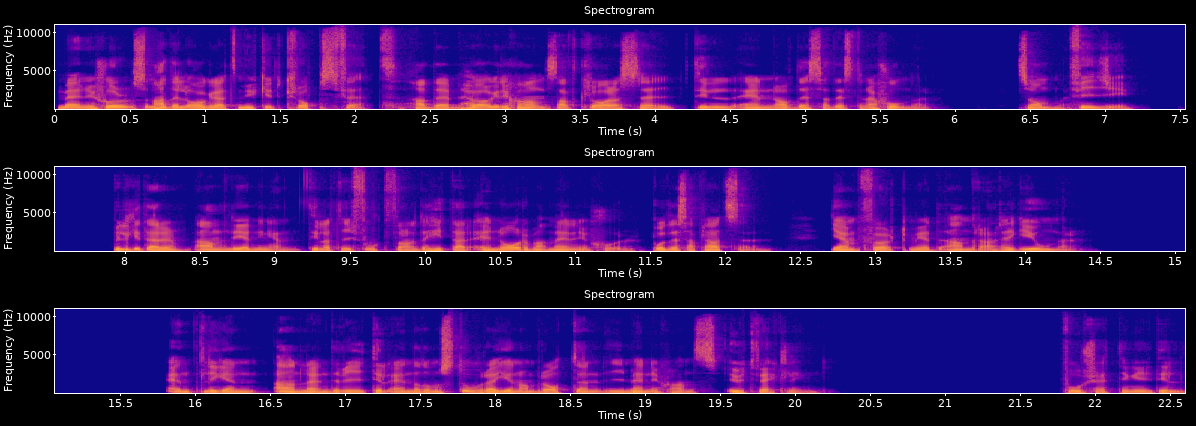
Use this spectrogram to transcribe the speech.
Människor som hade lagrat mycket kroppsfett hade högre chans att klara sig till en av dessa destinationer, som Fiji, vilket är anledningen till att vi fortfarande hittar enorma människor på dessa platser jämfört med andra regioner. Äntligen anländer vi till en av de stora genombrotten i människans utveckling. Fortsättning i del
